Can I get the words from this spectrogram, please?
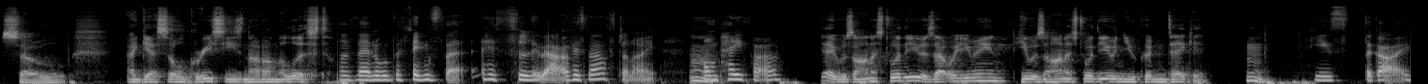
So I guess old Greasy's not on the list. Other than all the things that flew out of his mouth tonight mm. on paper. Yeah, he was honest with you. Is that what you mean? He was honest with you and you couldn't take it? Hmm. He's the guy.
